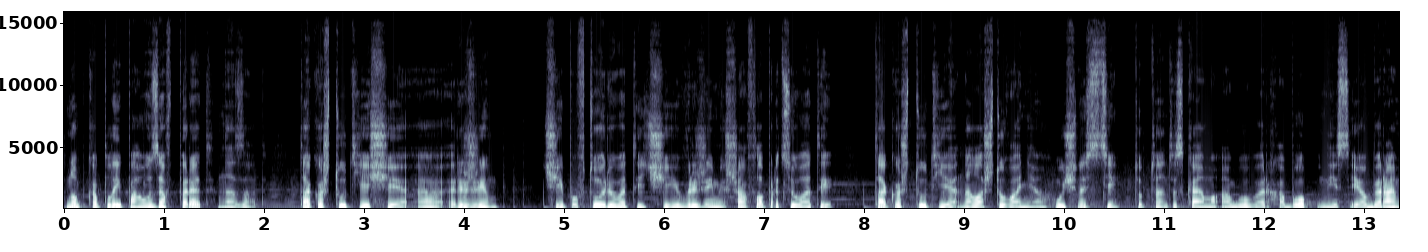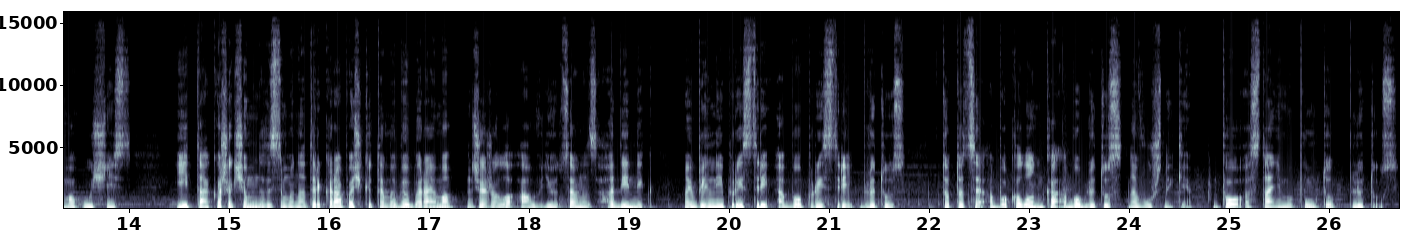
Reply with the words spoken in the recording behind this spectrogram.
Кнопка плей-пауза вперед-назад. Також тут є ще е, режим чи повторювати, чи в режимі шафла працювати. Також тут є налаштування гучності, тобто натискаємо або вверх, або вниз і обираємо гучність. І також, якщо ми натиснемо на три крапочки, то ми вибираємо джерело аудіо. Це в нас годинник, мобільний пристрій або пристрій Bluetooth. Тобто це або колонка, або Bluetooth навушники по останньому пункту Bluetooth.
